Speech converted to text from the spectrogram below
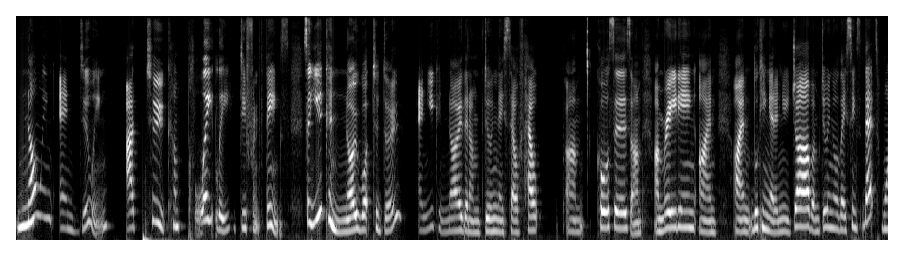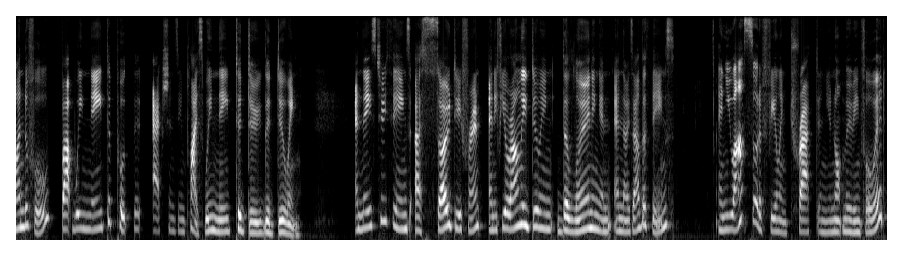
Knowing and doing are two completely different things. So you can know what to do and you can know that I'm doing these self help um, courses. I'm I'm reading. I'm I'm looking at a new job. I'm doing all these things. That's wonderful, but we need to put the actions in place. We need to do the doing. And these two things are so different. And if you're only doing the learning and, and those other things, and you are sort of feeling trapped and you're not moving forward,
